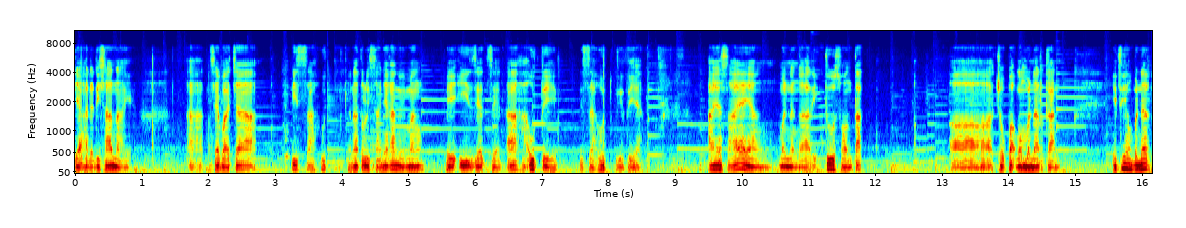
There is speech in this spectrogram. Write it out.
yang ada di sana ya. Nah, saya baca Pizza Hut karena tulisannya kan memang P I Z Z A H U T Pizza Hut begitu ya. Ayah saya yang mendengar itu sontak eh, coba membenarkan itu yang benar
